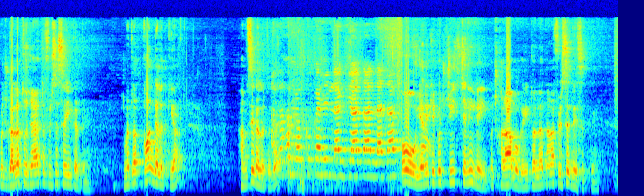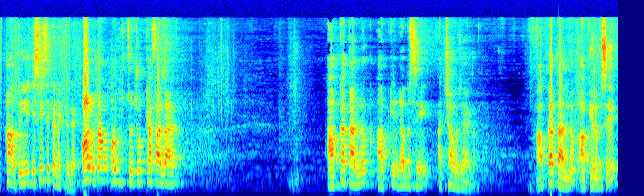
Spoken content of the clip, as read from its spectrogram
کچھ غلط ہو جائے تو پھر سے صحیح کر دیں مطلب کون غلط کیا ہم سے غلط ہو جائے ہم لوگ کو کہیں لگ گیا تو اللہ تعالیٰ او یعنی کہ کچھ چیز چلی گئی کچھ خراب ہو گئی تو اللہ تعالیٰ پھر سے دے سکتے ہیں ہاں تو یہ اسی سے کنیکٹڈ ہے اور بتاؤ اور سوچو کیا فائدہ ہے آپ کا تعلق آپ کے رب سے اچھا ہو جائے گا آپ کا تعلق آپ کے رب سے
